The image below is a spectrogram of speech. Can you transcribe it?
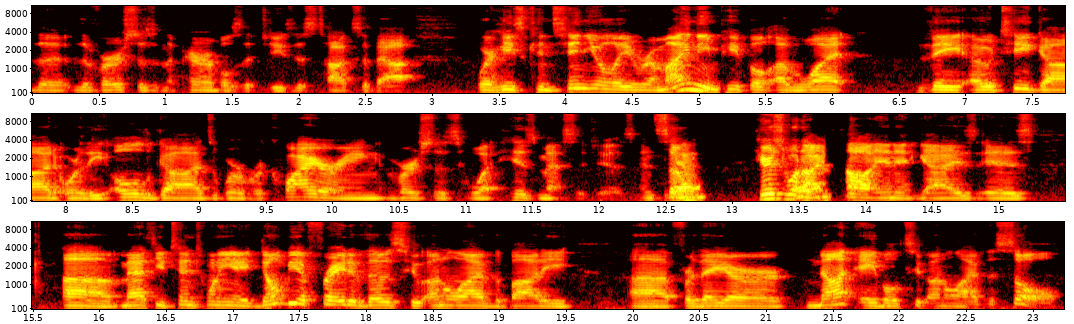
the, the verses and the parables that Jesus talks about, where he's continually reminding people of what the OT God or the old gods were requiring versus what his message is. And so Yeah. here's what I saw in it, guys, is uh, Matthew 10 28. Don't be afraid of those who unalive the body, uh, for they are not able to unalive the soul.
